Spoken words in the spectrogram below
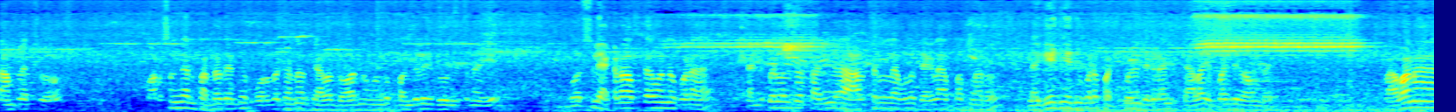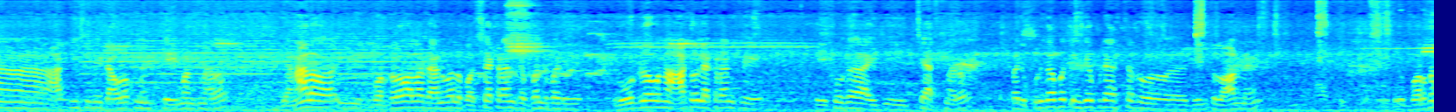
కాంప్లెక్స్లో వర్షం కానీ పడ్డదంటే బురద కన్నా చాలా దారుణం ఉంది. దొరుకుతున్నాయి బస్సులు ఎక్కడ ఆపుతామన్నా కూడా కంటి పిల్లలతో తల్లి ఆడతల లెవెల్లో దిగలేకపోతున్నారు. లగేజ్ ఏది కూడా పట్టుకొని దిగడానికి చాలా ఇబ్బందిగా ఉంది. రవాణా ఆర్టీసీని డెవలప్మెంట్ చేయమంటున్నారు. జనాలు ఈ బురదల వల్ల దానివల్ల బస్సు ఎక్కడానికి ఇబ్బంది పడి రోడ్లో ఉన్న ఆటోలు ఎక్కడానికి ఎక్కువగా ఇది ఇచ్చేస్తున్నారు మరి ఇప్పుడు కాకపోతే ఇంకెప్పుడు వేస్తారు దీనికి లోన్ని? బురద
